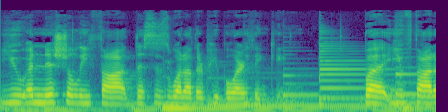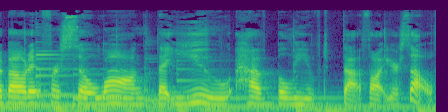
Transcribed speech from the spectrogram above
you initially thought this is what other people are thinking but you've thought about it for so long that you have believed that thought yourself.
